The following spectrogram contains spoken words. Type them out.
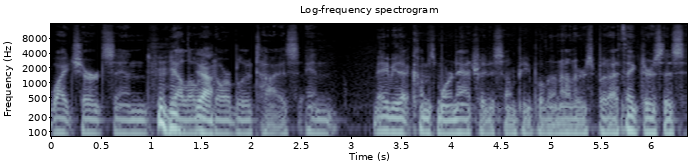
white shirts, and yellow Yeah. and or blue ties, and maybe that comes more naturally to some people than others. But I think there's this.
